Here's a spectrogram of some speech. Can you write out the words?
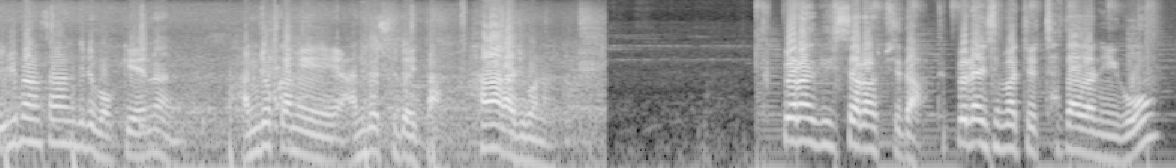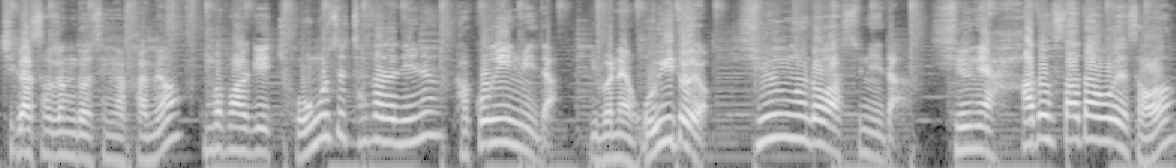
일반 사람들이 먹기에는 만족감이 안 될 수도 있다. 하나 가지고는. 특별한 기시사를 합시다. 특별한 신맛집 찾아다니고 지가 서정도 생각하며 혼밥하기 좋은 곳을 찾아다니는 각공이입니다. 이번에 오이도요 시흥으로 왔습니다. 시흥에 하도 싸다고 해서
